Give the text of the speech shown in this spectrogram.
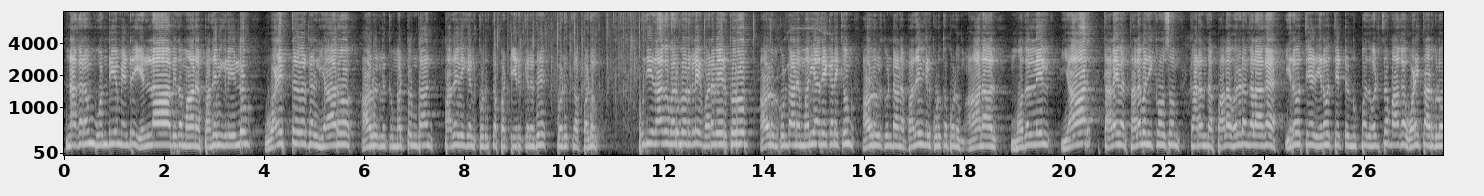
நகரம் ஒன்றியம் என்று எல்லா விதமான பதவிகளிலும் உழைத்தவர்கள் யாரோ அவர்களுக்கு மட்டும்தான் பதவிகள் கொடுக்கப்பட்டிருக்கிறது கொடுக்கப்படும். புதியதாக வருபவர்களை வரவேற்கிறோம். அவர்களுக்கு உண்டான மரியாதை கிடைக்கும். அவர்களுக்கு உண்டான பதவிகள் கொடுக்கப்படும். ஆனால் முதலில் யார் தலைவர் தளபதி கோசம் கடந்த பல வருடங்களாக இருபத்தேழு இருபத்தெட்டு முப்பது வருஷமாக உழைத்தார்களோ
